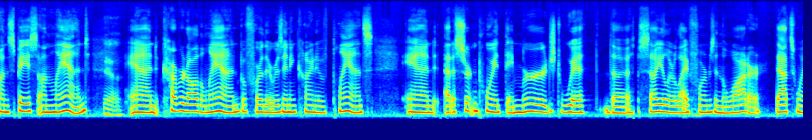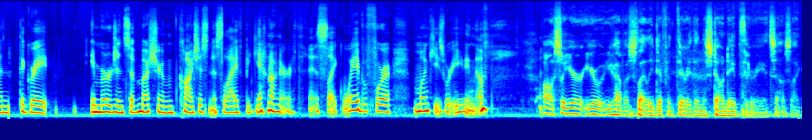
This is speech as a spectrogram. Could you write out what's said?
on space on land Yeah. and covered all the land before there was any kind of plants. And at a certain point, they merged with the cellular life forms in the water. That's when the great emergence of mushroom consciousness life began on Earth. It's like way before monkeys were eating them. Oh, so you're you you have a slightly different theory than the stoned ape theory. It sounds like.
